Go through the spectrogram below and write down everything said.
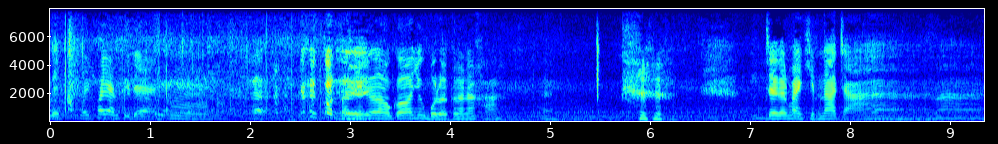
เลยไม่ค่อยยันสีแดง อืม ก็คือกดตเลอนย นี้เราก็อยู่บนรถกันแล้วนะคะเจอกันใหม่คลิปหน้าจ้าบ๊ายบาย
